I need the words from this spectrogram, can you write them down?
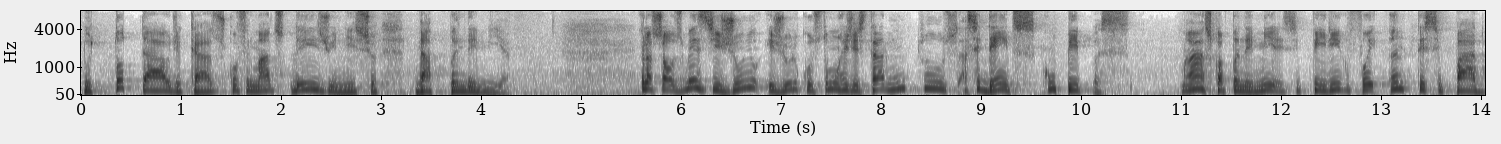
do total de casos confirmados desde o início da pandemia. Olha só, os meses de junho e julho costumam registrar muitos acidentes com pipas. Mas com a pandemia, esse perigo foi antecipado,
